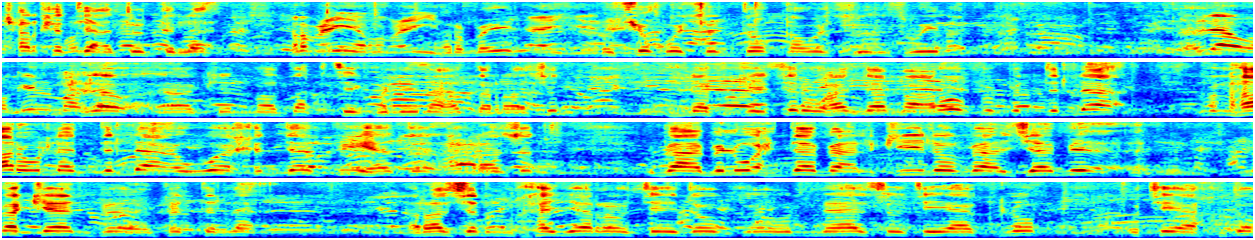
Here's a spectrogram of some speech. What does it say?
شحال كنتي عنده الدلاع 40 40 40 وتشوف واش الذوقة واش زوينة. حلاوة كاين الماء حلاوة. آه، كاين مذاق تيقول لنا هذا الراجل هنا في كيسر وهذا معروف بالدلاع من نهار ولا الدلاع هو خدام فيه هذا الراجل باع بالوحدة باع الكيلو باع جميع مكان في في الدلاع. راجل مخير وتيذوق الناس وتياكلوا وتياخذوا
